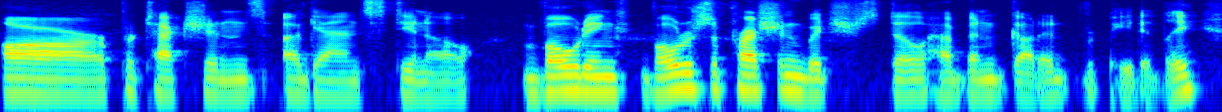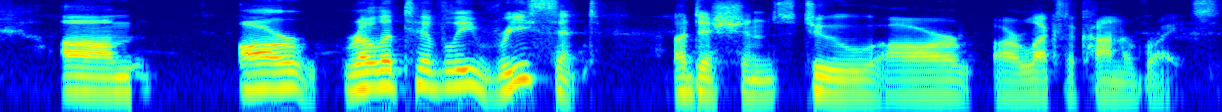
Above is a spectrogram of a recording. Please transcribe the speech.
are protections against, you know, voting, voter suppression, which still have been gutted repeatedly, um, are relatively recent additions to our, our lexicon of rights.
